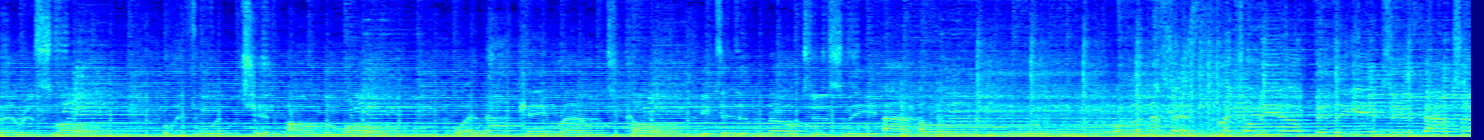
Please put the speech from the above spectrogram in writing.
very small, with wood chip on the wall. When I came round to call, you didn't notice me at all. Oh, and I said, let's all meet up in the year 2000.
